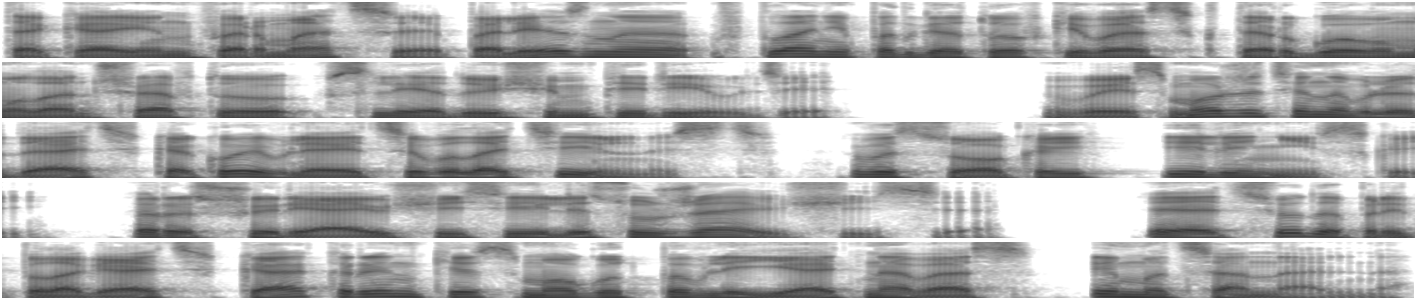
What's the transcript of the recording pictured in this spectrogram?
Такая информация полезна в плане подготовки вас к торговому ландшафту в следующем периоде. Вы сможете наблюдать, какой является волатильность, высокой или низкой, расширяющейся или сужающейся, и отсюда предполагать, как рынки смогут повлиять на вас эмоционально.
